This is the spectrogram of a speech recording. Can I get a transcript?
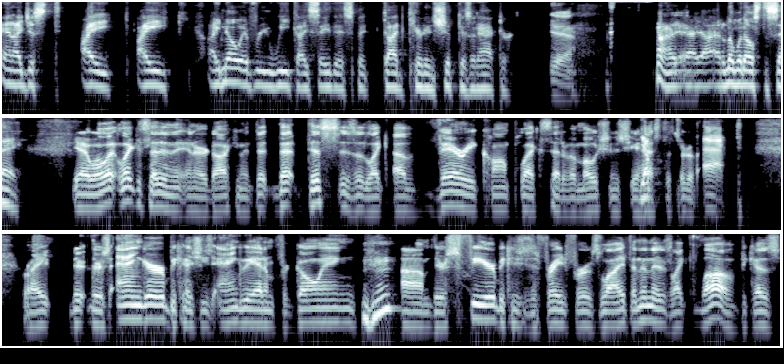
and I just I I I know every week I say this, but God, Kiernan Shipka is an actor. Yeah. I, I, I don't know what else to say. Yeah, well, like, like I said in the in our document, that that this is a, like a very complex set of emotions she Yep. has to sort of act, right? There, there's anger because she's angry at him for going. Mhm. Um, there's fear because she's afraid for his life, and then there's like love because,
